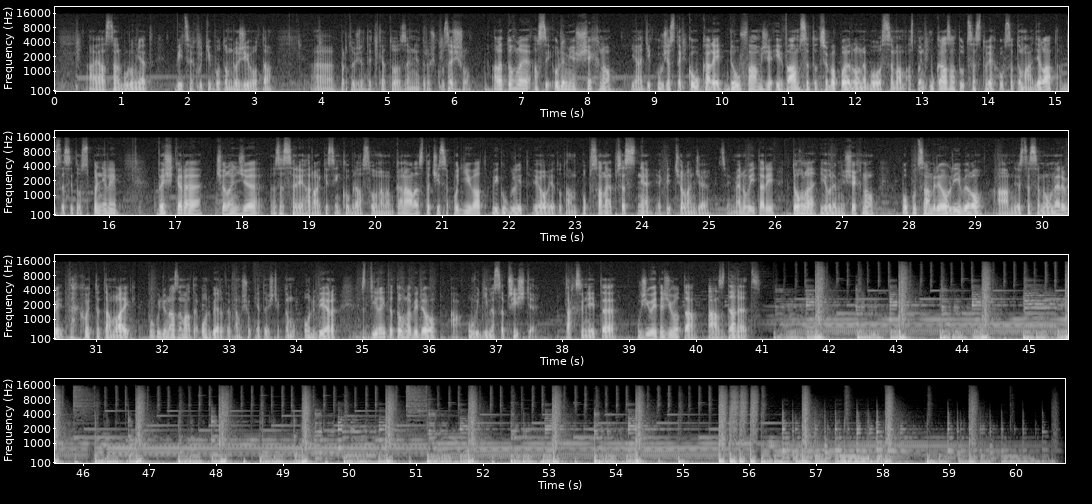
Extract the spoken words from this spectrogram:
a já snad budu mít více chuti potom do života. Protože teďka to ze mě trošku zešlo. Ale tohle je asi ode mě všechno. Já děkuji, že jste koukali. Doufám, že i vám se to třeba pojedlo, nebo jsem vám aspoň ukázal tu cestu, jakou se to má dělat, abyste si to splnili. Veškeré challenge ze série Harley Kissing Cobra jsou na mém kanále, stačí se podívat, vygooglit, jo, je to tam popsané přesně, jak ty challenge se jmenují tady. Tohle je ode mě všechno. Pokud se vám video líbilo a měli jste se mnou nervy, tak choďte tam like. Pokud u nás nemáte odběr, tak tam šopněte ještě k tomu odběr. Sdílejte tohle video a uvidíme se příště. Tak se mějte, užívejte života a zdarec.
